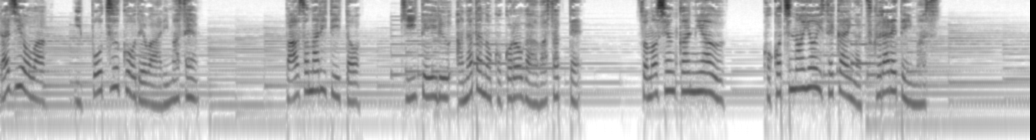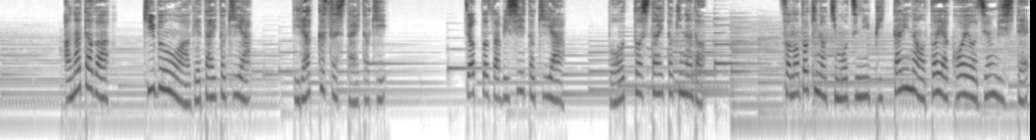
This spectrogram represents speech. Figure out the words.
ラジオは一方通行ではありません。パーソナリティと聞いているあなたの心が合わさって、その瞬間に合う心地の良い世界が作られています。あなたが気分を上げたい時やリラックスしたい時、ちょっと寂しい時やぼーっとしたい時など、その時の気持ちにぴったりな音や声を準備して、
